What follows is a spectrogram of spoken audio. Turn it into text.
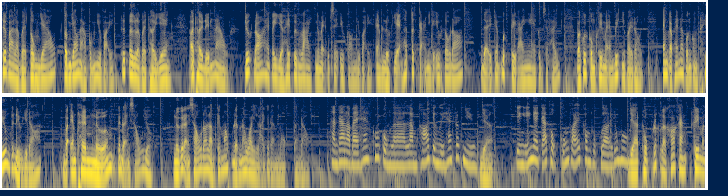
Thứ ba là về tôn giáo tôn giáo nào cũng như vậy. Thứ tư là về thời gian. Ở thời điểm nào, trước đó hay bây giờ hay tương lai, người mẹ cũng sẽ yêu con như vậy. Em lược giảng hết tất cả những cái yếu tố đó để cho bất kỳ ai nghe cũng sẽ thấy. Và cuối cùng khi mà em viết như vậy rồi, em cảm thấy nó vẫn còn thiếu một cái điều gì đó. Và em thêm nửa cái đoạn xấu vô. Nửa cái đoạn xấu đó làm cái móc để nó quay lại cái đoạn một ban đầu thành ra là bài hát cuối cùng là làm khó cho người hát rất nhiều. Dạ. Chị nghĩ ngay cả thục cũng phải không thuộc lời đúng không? Dạ thục rất là khó khăn. Khi mà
